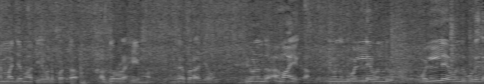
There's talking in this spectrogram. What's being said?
ನಮ್ಮ ಜಮಾತಿ ಒಳಪಟ್ಟ ಅಬ್ದುರ್ ರಹೀಮ್ ಗಂಗಾಪರಾಜ ಅವನು ಇವನೊಂದು ಅಮಾಯಕ, ಇವನೊಂದು ಒಳ್ಳೆ ಒಂದು ಒಳ್ಳೆಯ ಒಂದು ಹುಡುಗ.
